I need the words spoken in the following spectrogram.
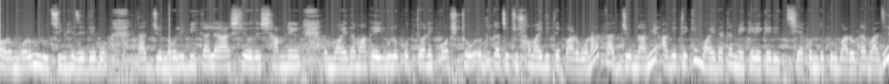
গরম গরম লুচি ভেজে দেব। তার জন্য বলি বিকালে আসলে ওদের সামনে ময়দা মাখা এগুলো করতে অনেক কষ্ট, ওদের কাছে একটু সময় দিতে পারব না, তার জন্য আমি আগে থেকে ময়দাটা মেখে রেখে দিচ্ছি। এখন দুপুর বারোটা বাজে,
